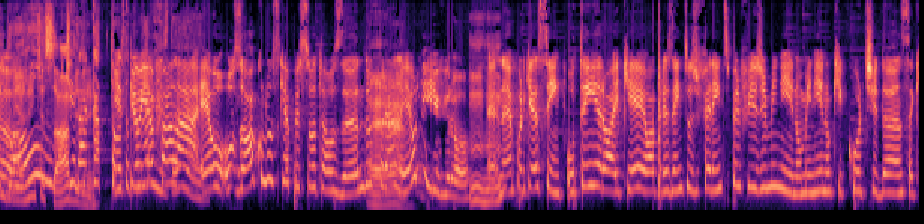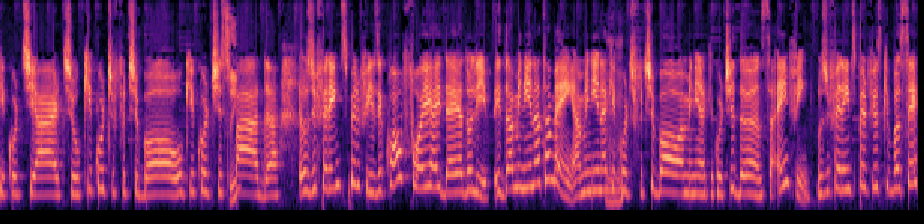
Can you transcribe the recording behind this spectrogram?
a igual gente sabe, tirar a catota Isso que eu ia nariz, falar, né? é o- os óculos que a pessoa tá usando É. pra ler o livro, Uhum. é, né? Porque assim, o Tem Herói que eu apresento os diferentes perfis de menino. O menino que curte dança, que curte arte, o que curte futebol, o que curte Sim. espada, os diferentes perfis. E qual foi a ideia do livro? E da menina também. A menina que Uhum. curte futebol, a menina que curte dança, enfim, os diferentes perfis que você,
